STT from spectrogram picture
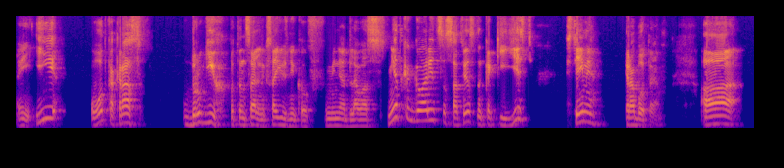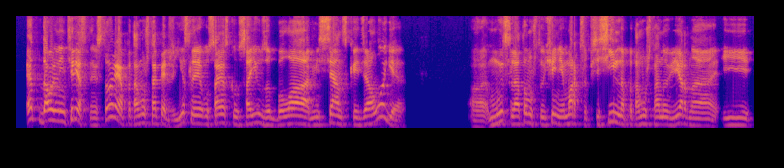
И вот как раз других потенциальных союзников у меня для вас нет, как говорится. Соответственно, какие есть, с теми и работаем. А, это довольно интересная история, потому что, опять же, если у Советского Союза была мессианская идеология, мысль о том, что учение Маркса всесильно, потому что оно верно, и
